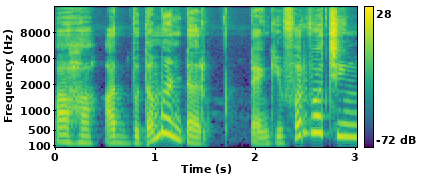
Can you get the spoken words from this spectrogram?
ఆహా అద్భుతం అంటారు. Thank you for watching.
